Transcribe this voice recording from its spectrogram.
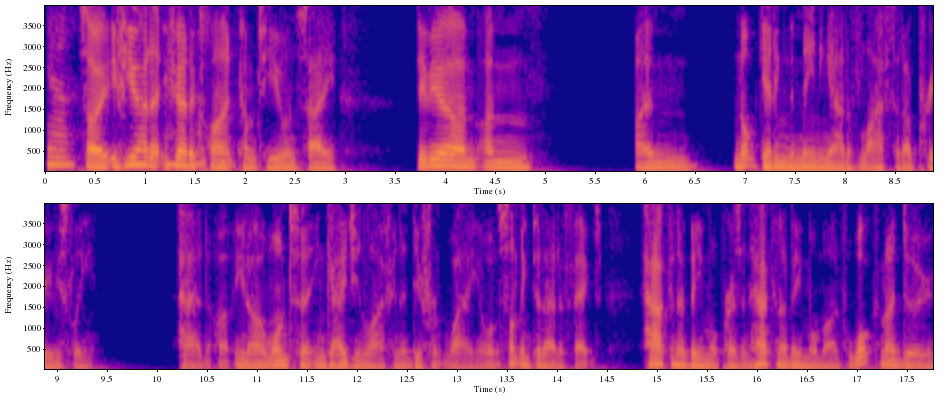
yeah. So if you had a if you had a client come to you and say, Divya, I'm I'm I'm not getting the meaning out of life that I previously had. I, you know, I want to engage in life in a different way or something to that effect. How can I be more present? How can I be more mindful? What can I do?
